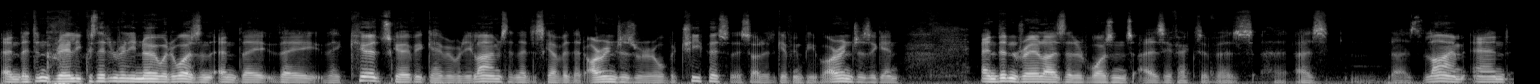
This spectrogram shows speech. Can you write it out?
and they didn't really because they didn't really know what it was, and, and they, they they cured scurvy, gave everybody limes, and they discovered that oranges were a little bit cheaper, so they started giving people oranges again, and didn't realize that it wasn't as effective as uh, as as lime, and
